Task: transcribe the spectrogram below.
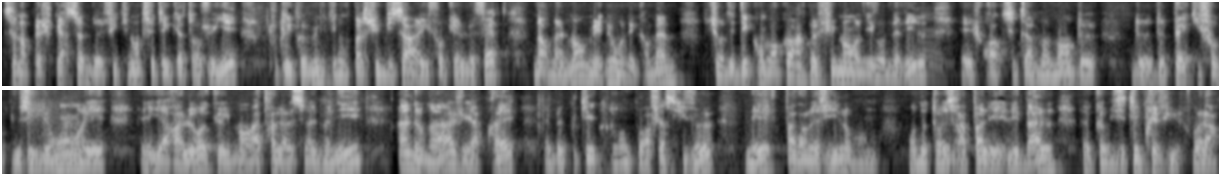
Ça n'empêche personne de, effectivement de fêter le 14 juillet. Toutes les communes qui n'ont pas subi ça, il faut qu'elles le fêtent normalement, mais nous on est quand même sur des décombres encore un peu fumants au niveau de la ville et je crois que c'est un moment de, de, paix qu'il faut que nous ayons et, il y aura le recueillement à travers la cérémonie, un hommage et après, eh bien, écoutez, tout le monde pourra faire ce qu'il veut, mais pas dans la ville. On n'autorisera pas les, les balles euh, comme ils étaient prévus. Voilà.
